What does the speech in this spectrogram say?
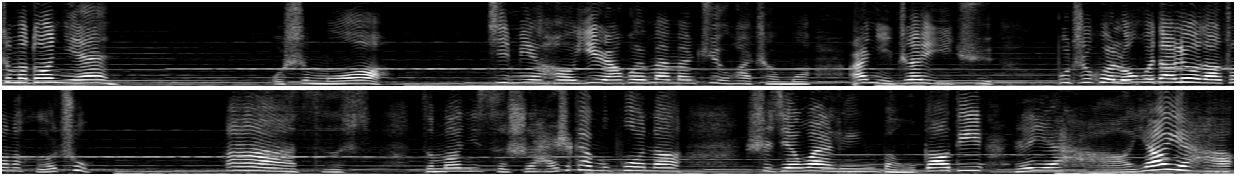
这么多年。我是魔，寂灭后依然会慢慢聚化成魔，而你这一去，不知会轮回到六道中的何处。啊，此时怎么你此时还是看不破呢？世间万灵本无高低，人也好，妖也好，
